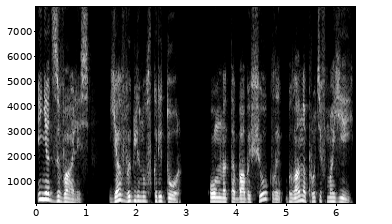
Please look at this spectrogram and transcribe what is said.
и не отзывались. Я выглянул в коридор. Комната бабы Феклы была напротив моей.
